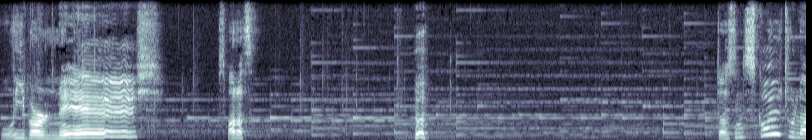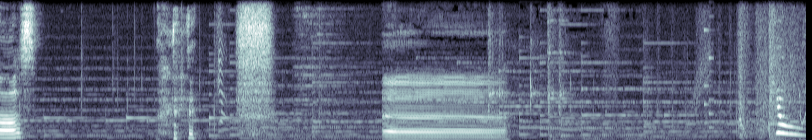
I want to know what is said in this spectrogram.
Lieber nicht. Was war das? Huh. Das sind Skultulas. äh. Piu.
